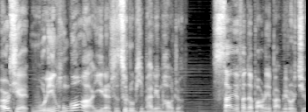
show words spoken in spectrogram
而且五菱宏光啊，依然是自主品牌领跑者，三月份的保值率百分之六十九，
